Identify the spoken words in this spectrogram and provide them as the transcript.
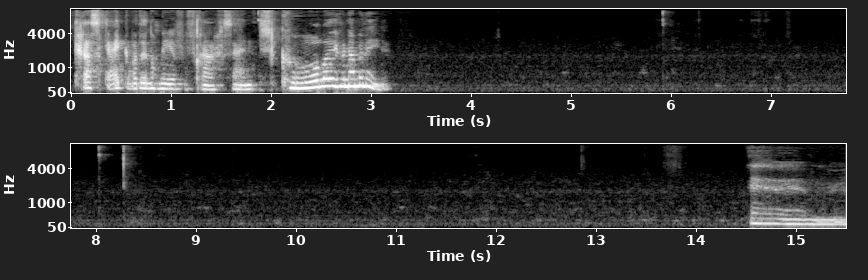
Ik ga eens kijken wat er nog meer voor vragen zijn. Ik scroll even naar beneden. Um,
